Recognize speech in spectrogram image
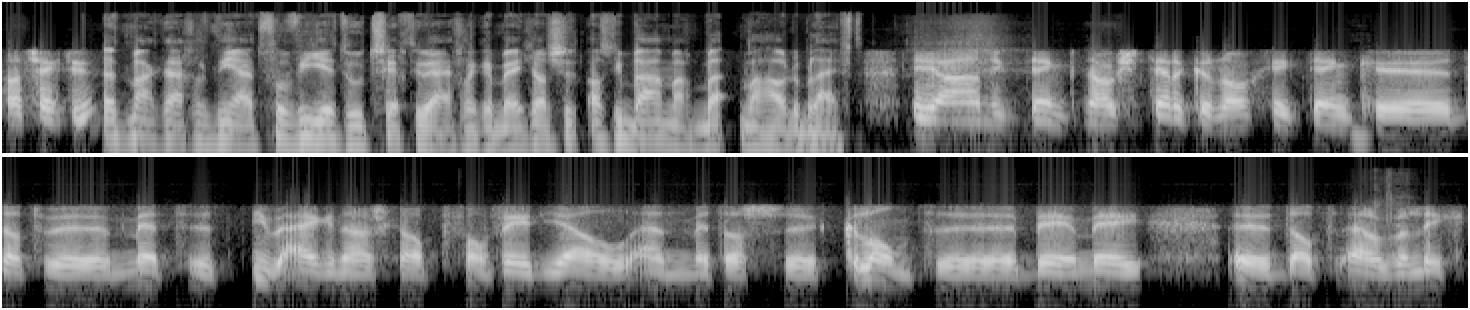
Wat zegt u? Het maakt eigenlijk niet uit voor wie het doet, zegt u eigenlijk een beetje, als, als die baan mag behouden blijft. Ja, en ik denk, nou sterker nog, ik denk uh, dat we met het nieuwe eigenaarschap van VDL en met als uh, klant uh, BMW, dat er wellicht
